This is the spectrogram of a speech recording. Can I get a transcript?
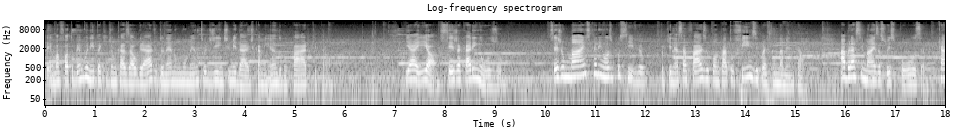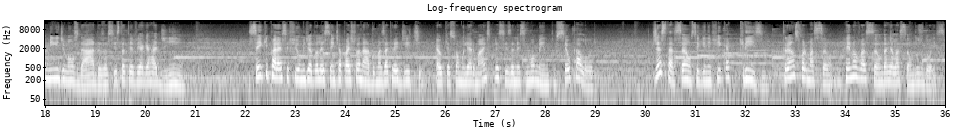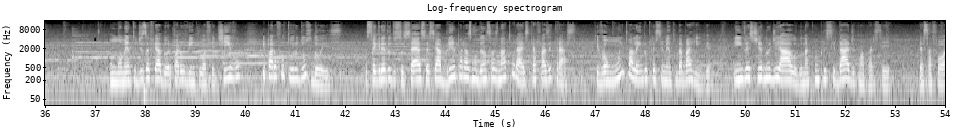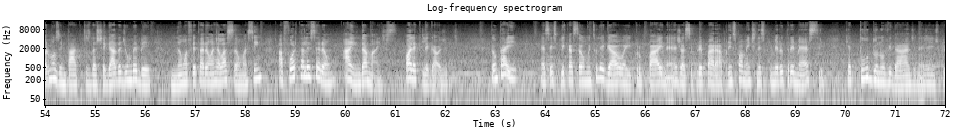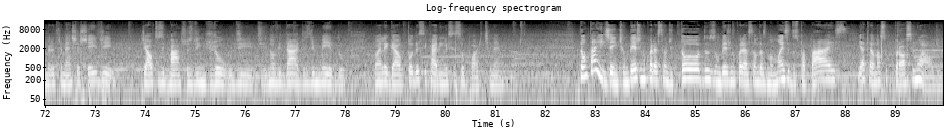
Tem uma foto bem bonita aqui de um casal grávido, né, num momento de intimidade, caminhando no parque e tal. E aí, ó, seja carinhoso. Seja o mais carinhoso possível, porque nessa fase o contato físico é fundamental. Abrace mais a sua esposa, caminhe de mãos dadas, assista a TV agarradinho. Sei que parece filme de adolescente apaixonado, mas acredite, é o que a sua mulher mais precisa nesse momento, seu calor. Gestação significa crise, transformação, renovação da relação dos dois um momento desafiador para o vínculo afetivo e para o futuro dos dois. O segredo do sucesso é se abrir para as mudanças naturais que a fase traz, que vão muito além do crescimento da barriga, e investir no diálogo, na cumplicidade com a parceira. Dessa forma, os impactos da chegada de um bebê não afetarão a relação, mas sim a fortalecerão ainda mais. Olha que legal, gente. Então tá aí essa explicação muito legal aí para o pai, né? Já se preparar, principalmente nesse primeiro trimestre, que é tudo novidade, né, gente? Primeiro trimestre é cheio de, de altos e baixos, de enjoo, de, de novidades, de medo. Então é legal todo esse carinho, esse suporte, né? Então tá aí, gente. Um beijo no coração de todos, um beijo no coração das mamães e dos papais e até o nosso próximo áudio.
